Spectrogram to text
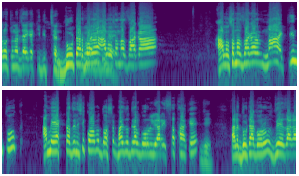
আলোচনার জায়গা কি দিচ্ছেন? দুটার পরে আলোচনার জায়গা আলোচনার জায়গা নাই কিন্তু আমি একটা জিনিসই করব। দর্শক ভাই যদি গরু লিয়ার ইচ্ছা থাকে জি। তাহলে দুটা গরু যে জায়গা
